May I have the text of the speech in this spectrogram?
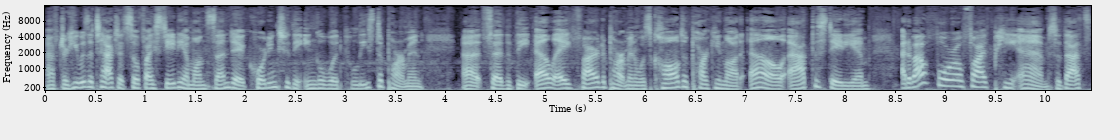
after he was attacked at SoFi Stadium on Sunday. According to the Inglewood Police Department, uh, said that the LA Fire Department was called to parking lot L at the stadium at about 4:05 p.m. So that's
